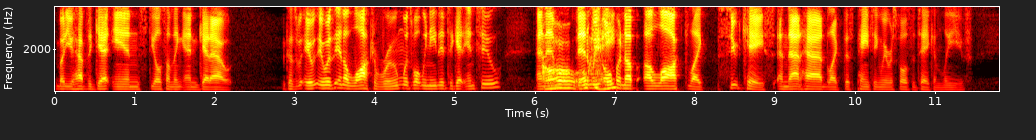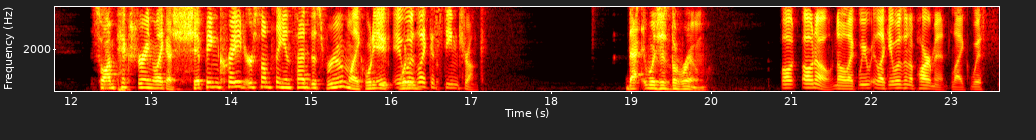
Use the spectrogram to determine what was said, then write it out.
but you have to get in, steal something, and get out because it, it was in a locked room was what we needed to get into. And then, Oh, then we opened up a locked like suitcase, and that had like this painting we were supposed to take and leave. So I'm picturing like a shipping crate or something inside this room. Like, what do you? It, it was is- like a steam trunk. that, which is the room. Oh, oh no, no, like we like it was an apartment, like with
